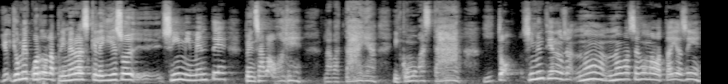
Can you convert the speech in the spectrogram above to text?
Yo, yo me acuerdo la primera vez que leí eso, eh, sí, mi mente pensaba, oye, la batalla, ¿y cómo va a estar? Y todo, ¿sí me entienden? O sea, no, no va a ser una batalla así.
